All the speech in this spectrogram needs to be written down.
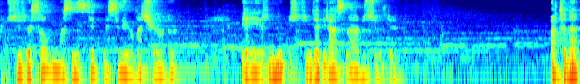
güçsüz ve savunmasız hissetmesine yol açıyordu. Eğerinin üstünde biraz daha büzüldü. Atını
